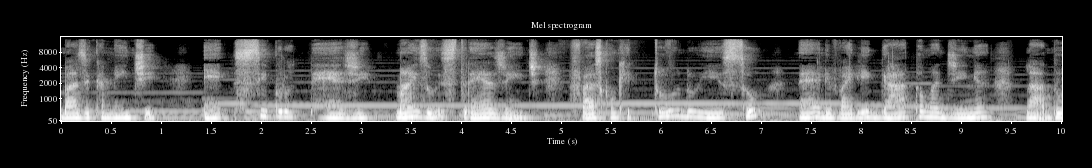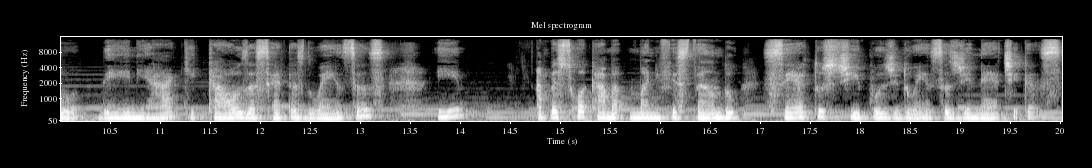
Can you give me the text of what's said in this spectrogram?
basicamente é se protege, mas o estresse, gente, faz com que tudo isso, né, ele vai ligar a tomadinha lá do DNA que causa certas doenças e a pessoa acaba manifestando certos tipos de doenças genéticas.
